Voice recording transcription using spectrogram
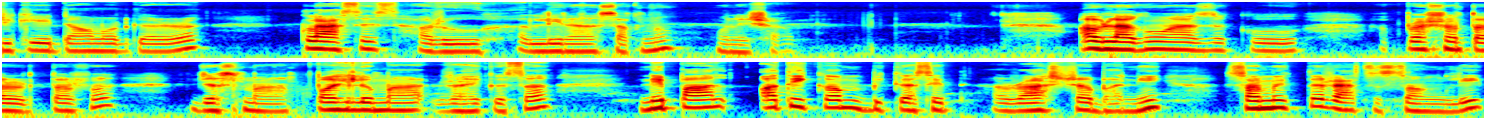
जिके डाउनलोड गरेर क्लासेसहरू लिन सक्नुहुनेछ। अब लागौँ आजको प्रश्नोत्तरतर्फ जसमा पहिलोमा रहेको छ नेपाल अति कम विकसित राष्ट्र भनी संयुक्त राष्ट्रसङ्घले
